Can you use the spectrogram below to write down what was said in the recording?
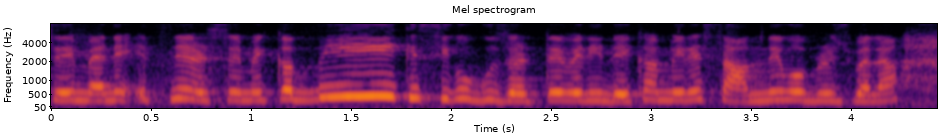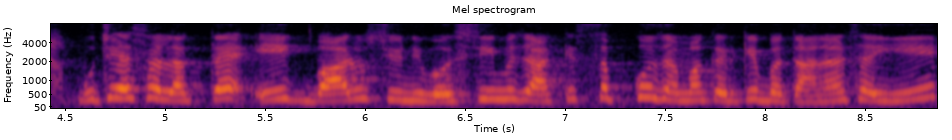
से मैंने इतने अरसे में कभी किसी को गुजरते हुए नहीं देखा। मेरे सामने वो ब्रिज बना। मुझे ऐसा लगता है एक बार उस यूनिवर्सिटी में जाके सबको जमा करके बताना चाहिए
